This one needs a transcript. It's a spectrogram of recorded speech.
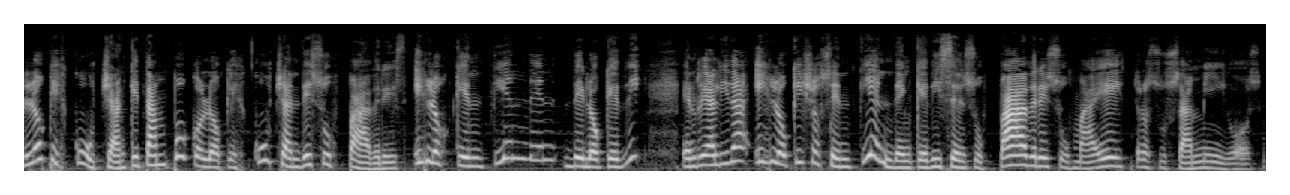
lo que escuchan, que tampoco lo que escuchan de sus padres es lo que entienden de lo que di, en realidad es lo que ellos entienden que dicen sus padres, sus maestros, sus amigos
